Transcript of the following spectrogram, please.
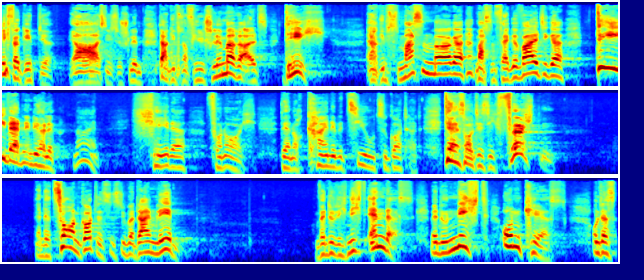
ich vergebe dir. Ja, ist nicht so schlimm. Da gibt es noch viel Schlimmere als dich. Da gibt es Massenmörder, Massenvergewaltiger. Die werden in die Hölle. Nein, jeder von euch, der noch keine Beziehung zu Gott hat, der sollte sich fürchten. Denn der Zorn Gottes ist über deinem Leben. Und wenn du dich nicht änderst, wenn du nicht umkehrst und das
